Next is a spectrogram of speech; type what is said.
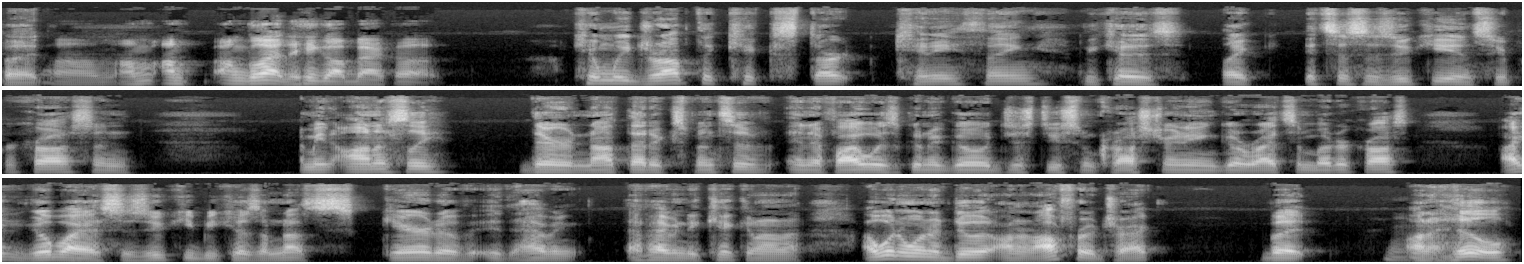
But Um, I'm I'm I'm glad that he got back up. can we drop the kickstart Kenny thing? Because like it's a Suzuki and Supercross and I mean honestly they're not that expensive. And if I was going to go just do some cross training and go ride some motocross I could go buy a Suzuki because I'm not scared of it having of having to kick it on a I wouldn't want to do it on an off-road track but on a hill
